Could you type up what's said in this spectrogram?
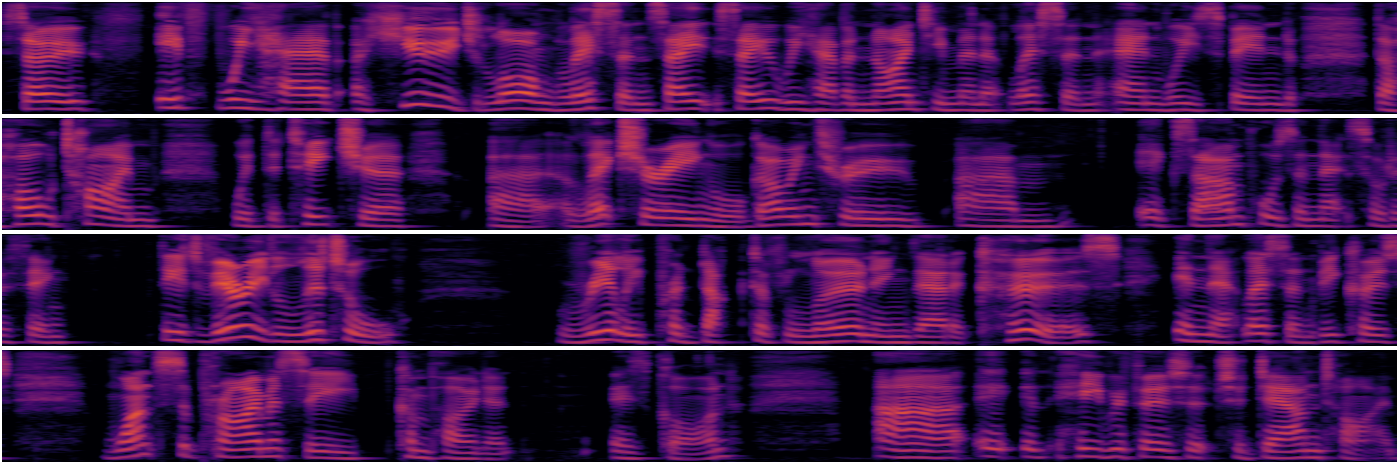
So if we have a huge long lesson say say we have a 90 minute lesson and we spend the whole time with the teacher uh, lecturing or going through um, examples and that sort of thing there's very little really productive learning that occurs in that lesson because once the primacy component is gone, uh, it, it, he refers it to downtime.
